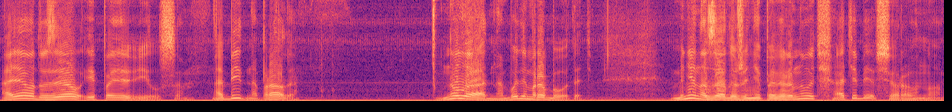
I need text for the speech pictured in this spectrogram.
А я вот взял и появился. Обидно, правда? Ну ладно, будем работать. Мне назад уже не повернуть, а тебе все равно.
